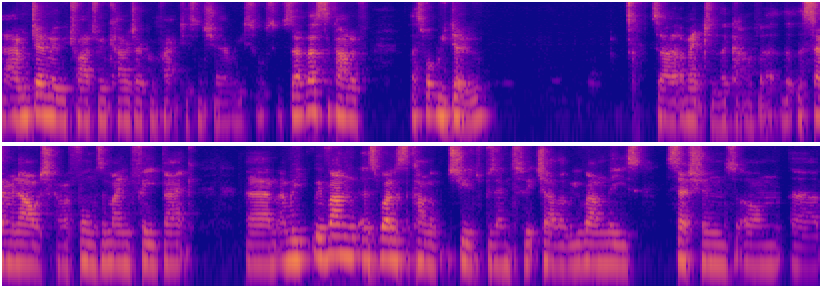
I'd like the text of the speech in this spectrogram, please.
and generally we try to encourage open practice and share resources. So that's the kind of, that's what we do. so I mentioned the kind of uh, the, the, seminar, which kind of forms the main feedback. Um, and we, we run, as well as the kind of students present to each other, we run these sessions on uh,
